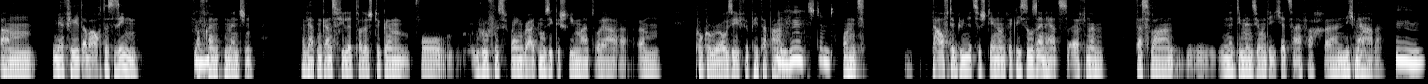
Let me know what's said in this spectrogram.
Ähm, mir fehlt aber auch das Singen vor Mhm. fremden Menschen. Wir hatten ganz viele tolle Stücke, wo Rufus Wainwright Musik geschrieben hat oder ähm, Coco Rosie für Peter Pan. Mhm, stimmt. Und da auf der Bühne zu stehen und wirklich so sein Herz zu öffnen, das war eine Dimension, die ich jetzt einfach äh, nicht mehr habe. Mhm.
